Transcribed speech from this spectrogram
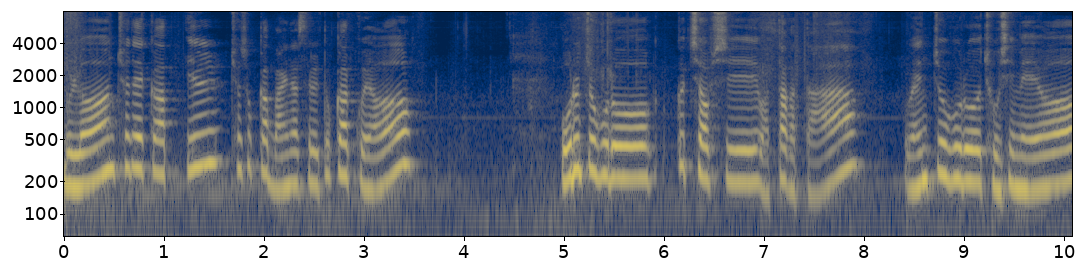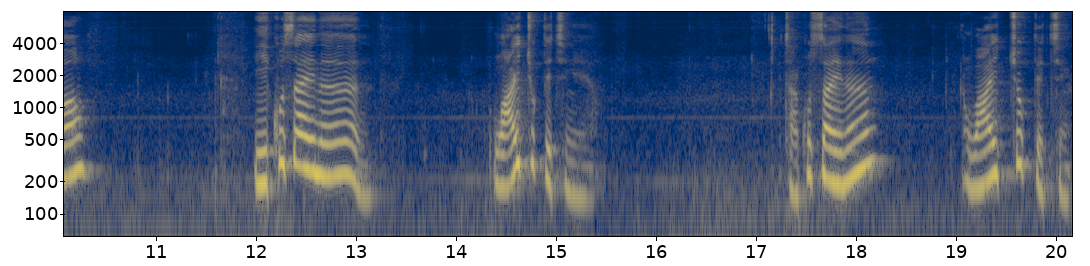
물론 최대값 1, 최소값 마이너스 1 똑같고요. 오른쪽으로 끝이 없이 왔다 갔다 왼쪽으로 조심해요. 이 코사인은 y축 대칭이에요. 자, 코사인은 y축 대칭.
